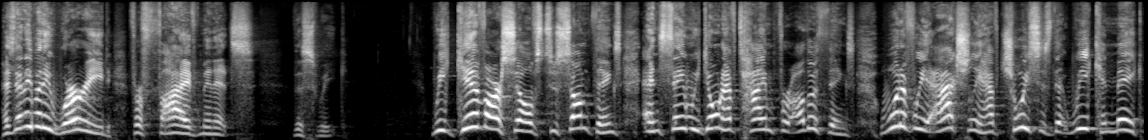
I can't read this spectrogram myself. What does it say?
Has anybody worried for five minutes this week? We give ourselves to some things and say we don't have time for other things. What if we actually have choices that we can make,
